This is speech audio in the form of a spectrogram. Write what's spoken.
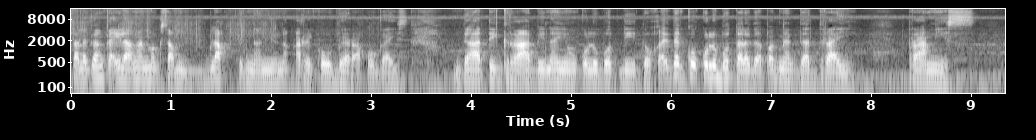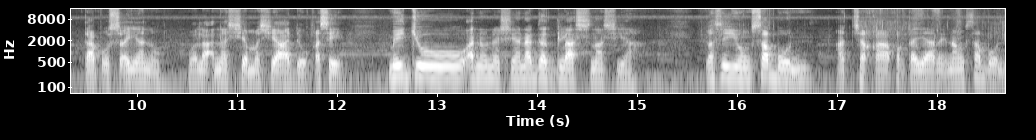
Talagang kailangan mag-sunblock. Tingnan nyo, naka-recover ako guys. Dati grabe na yung kulubot dito. Kaya nagkukulubot talaga pag nagda-dry. Promise. Tapos ayan oh, wala na siya masyado. Kasi medyo ano na siya, nagaglass na siya. Kasi yung sabon at saka pagkayari ng sabon,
